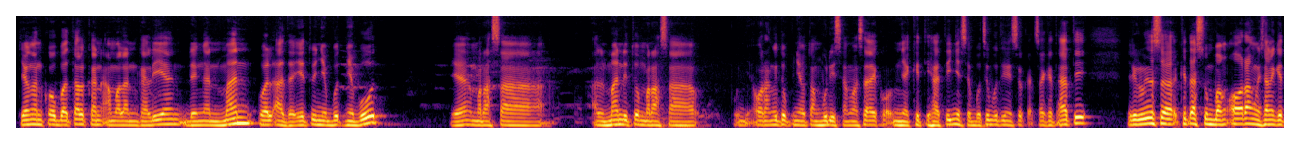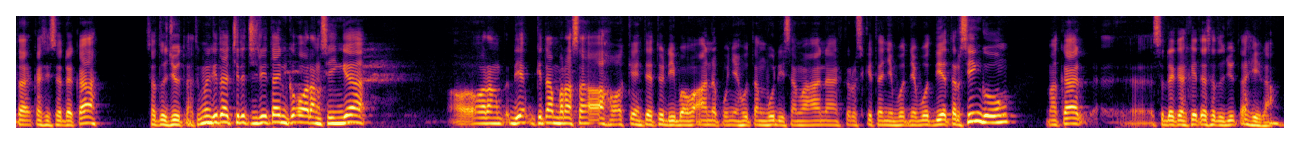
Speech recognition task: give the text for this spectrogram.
jangan kau batalkan amalan kalian dengan man wal adha, yaitu nyebut-nyebut ya, merasa al-man itu merasa punya orang itu punya utang budi sama saya kok menyakiti hatinya sebut-sebut ini suka sakit hati. Jadi kita sumbang orang misalnya kita kasih sedekah satu juta. Kemudian kita cerita-ceritain ke orang sehingga orang dia kita merasa ah oke okay, itu di bawah anak punya hutang budi sama anak terus kita nyebut-nyebut dia tersinggung maka eh, sedekah kita satu juta hilang.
